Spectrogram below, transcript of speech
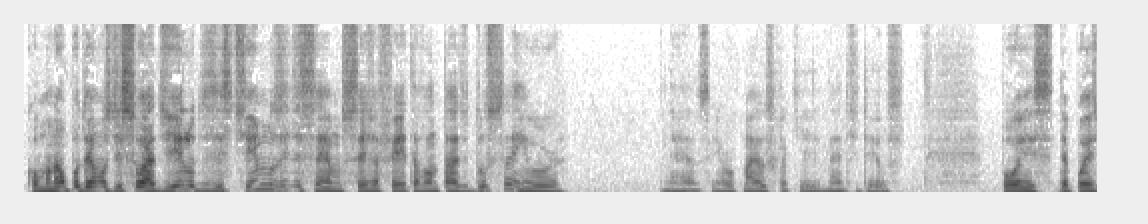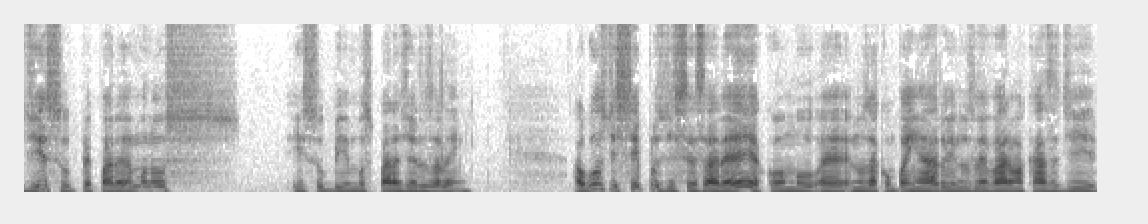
Como não podemos dissuadi-lo, desistimos e dissemos: Seja feita a vontade do Senhor. É, Senhor maiúsculo aqui, né, de Deus. Pois depois disso, preparamos-nos e subimos para Jerusalém. Alguns discípulos de Cesareia como é, nos acompanharam e nos levaram à casa de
